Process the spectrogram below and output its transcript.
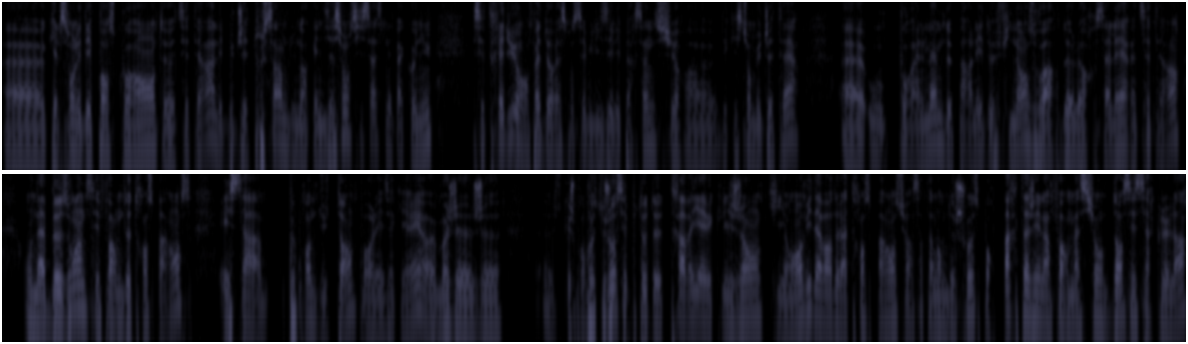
quelles sont les dépenses courantes, etc., les budgets tout simples d'une organisation, si ça, ce n'est pas connu, c'est très dur en fait de responsabiliser les personnes sur des questions budgétaires ou pour elles-mêmes de parler de finances, voire de leur salaire, etc. On a besoin de ces formes de transparence et ça peut prendre du temps pour les acquérir. Euh, moi, je, euh, ce que je propose toujours, c'est plutôt de travailler avec les gens qui ont envie d'avoir de la transparence sur un certain nombre de choses pour partager l'information dans ces cercles-là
